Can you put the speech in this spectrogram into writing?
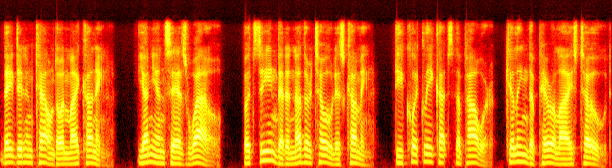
They didn't count on my cunning. Yunyun says wow. But seeing that another toad is coming, he quickly cuts the power, killing the paralyzed toad.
